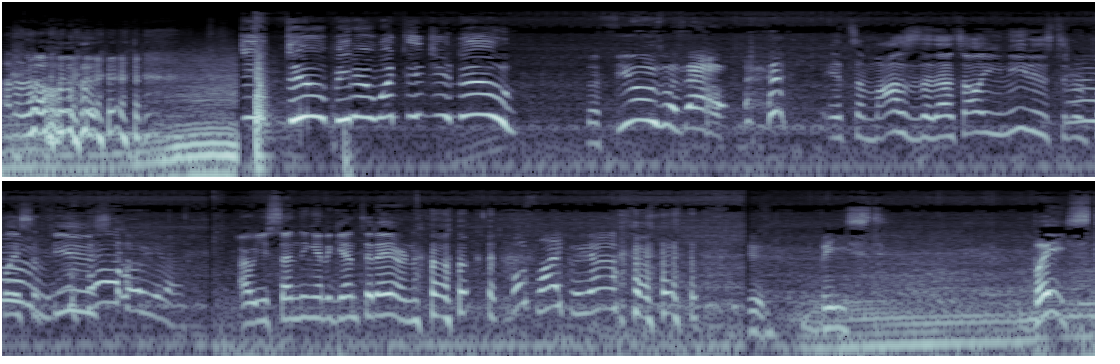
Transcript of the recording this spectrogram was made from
I don't know. What did you do, Peter? What did you do? the fuse was out. It's a Mazda. That's all you need is to replace the fuse. Hell yeah. Are you sending it again today or no? Most likely, yeah. Dude, beast. Beast.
